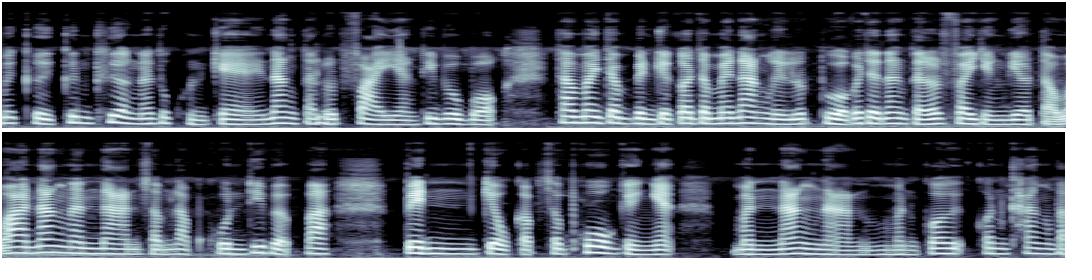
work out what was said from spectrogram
ไม่เคยขึ้นเครื่องนะทุกคนแกนั่งแต่รถไฟอย่างที่เบลบอก ถ้าไม่จำเป็นแกก็จะไม่นั่งเลยรถทัวร์ก็จะนั่งแต่รถไฟอย่างเดียว แต่ว่านั่งนานๆสำหรับคนที่แบบว่าเป็นเกี่ยวกับสะโพกอย่างเงี้ย มันนั่งนานมันก็ค่อนข้างล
